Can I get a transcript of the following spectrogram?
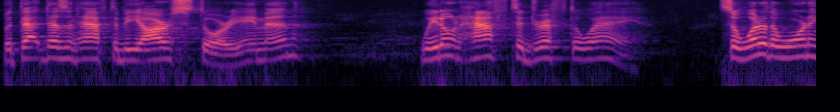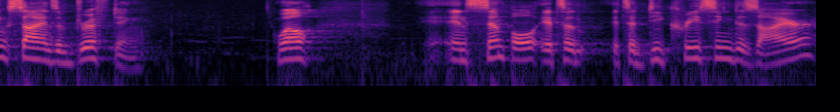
But that doesn't have to be our story. Amen? We don't have to drift away. So, what are the warning signs of drifting? Well, in simple, it's a, it's a decreasing desire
